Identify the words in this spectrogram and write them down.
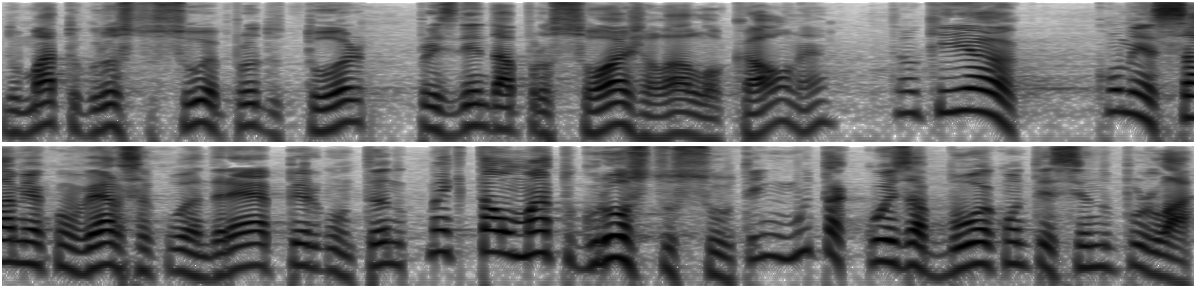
do Mato Grosso do Sul, é produtor, presidente da ProSoja lá local, né? Então eu queria começar minha conversa com o André perguntando como é que está o Mato Grosso do Sul. Tem muita coisa boa acontecendo por lá.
